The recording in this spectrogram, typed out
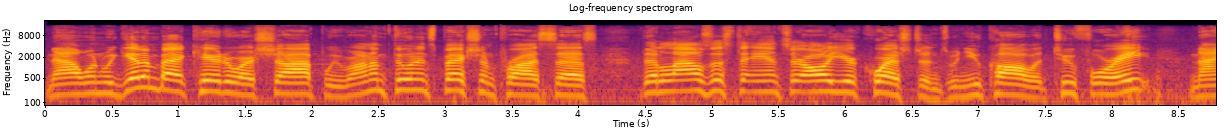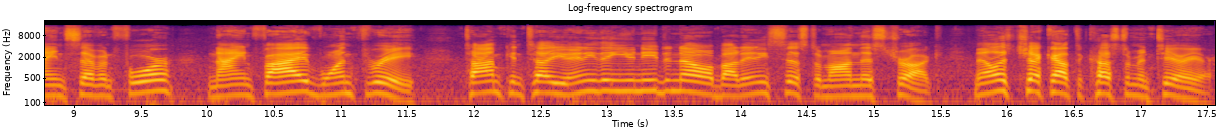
Now, when we get them back here to our shop, we run them through an inspection process that allows us to answer all your questions when you call at 248-974-9513. Tom can tell you anything you need to know about any system on this truck. Now let's check out the custom interior.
